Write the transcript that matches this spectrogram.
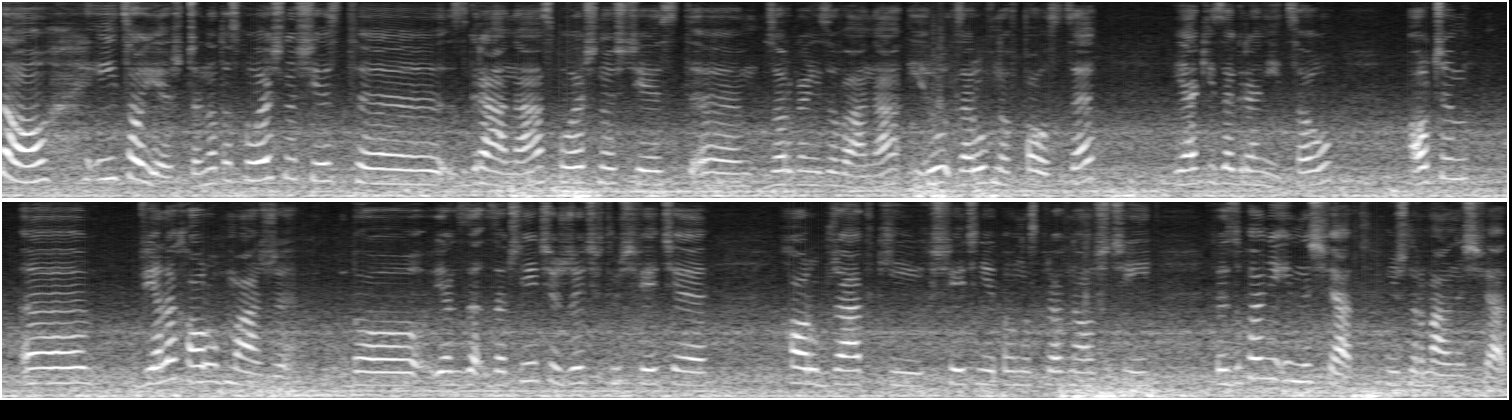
No i co jeszcze? No to społeczność jest e, zgrana, społeczność jest e, zorganizowana i ró- zarówno w Polsce, jak i za granicą, o czym e, wiele chorób marzy, bo jak za, zaczniecie żyć w tym świecie chorób rzadkich, w świecie niepełnosprawności, to jest zupełnie inny świat niż normalny świat.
